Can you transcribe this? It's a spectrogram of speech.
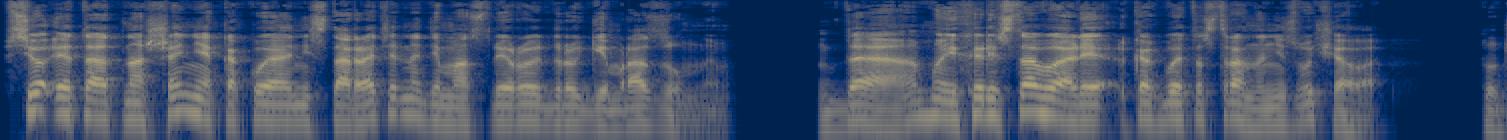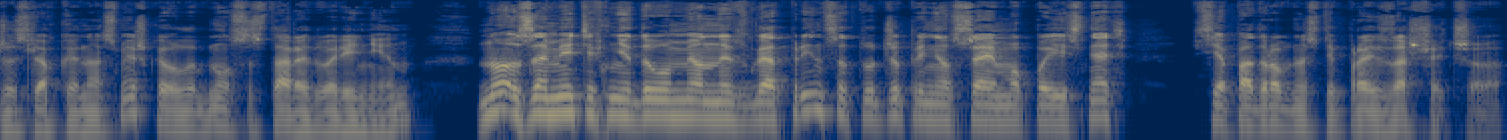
все это отношение, какое они старательно демонстрируют другим разумным. «Да, мы их арестовали, как бы это странно ни звучало». Тут же с легкой насмешкой улыбнулся старый дворянин, но, заметив недоуменный взгляд принца, тут же принялся ему пояснять все подробности произошедшего.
